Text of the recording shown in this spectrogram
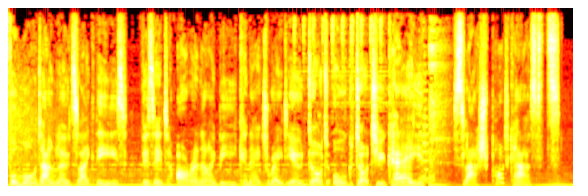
For more downloads like these, visit rnibconnectradio.org.uk slash podcasts.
